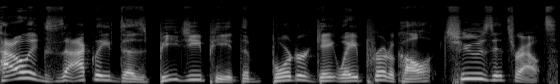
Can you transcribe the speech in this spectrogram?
How exactly does BGP, the Border Gateway Protocol, choose its routes?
